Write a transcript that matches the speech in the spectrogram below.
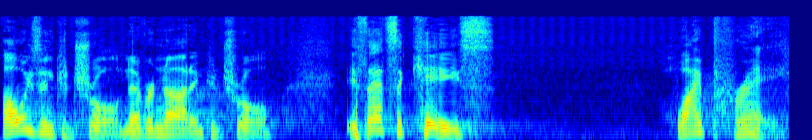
always in control, never not in control. If that's the case, why pray?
